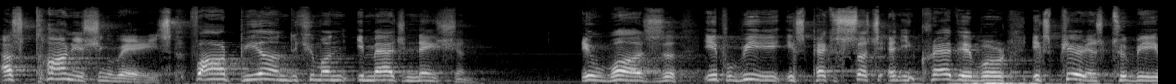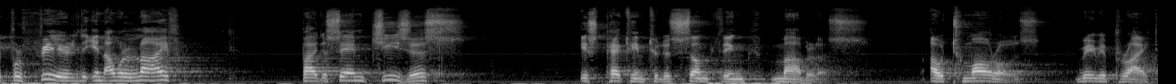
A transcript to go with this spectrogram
astonishing ways, far beyond human imagination. It was, if we expect such an incredible experience to be fulfilled in our life by the same Jesus, expect Him to do something marvelous. Our tomorrows will be bright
